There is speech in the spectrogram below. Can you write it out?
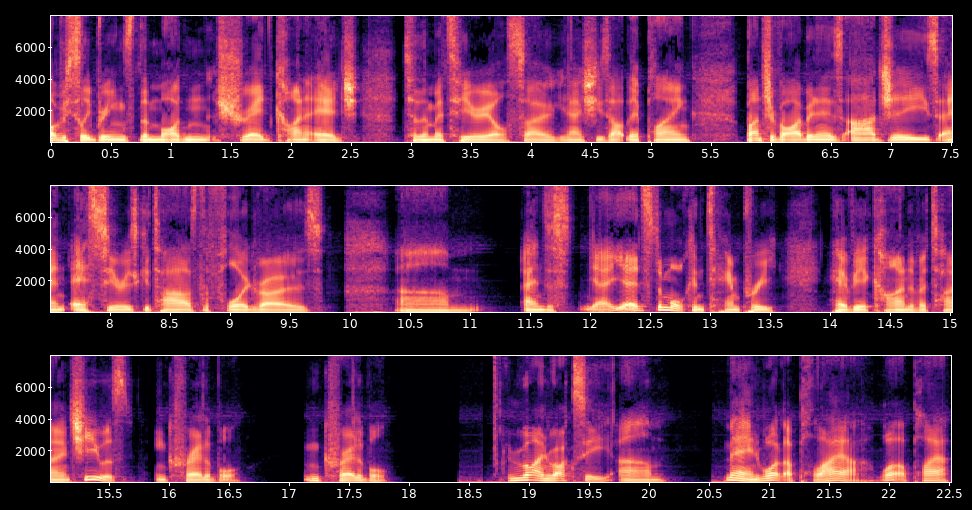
obviously brings the modern shred kind of edge to the material. So, you know, she's up there playing a bunch of Ibanez RGs and S series guitars, the Floyd Rose, um, and just yeah, yeah, it's the more contemporary, heavier kind of a tone. She was incredible, incredible. Ryan Roxie, um, man, what a player! What a player!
